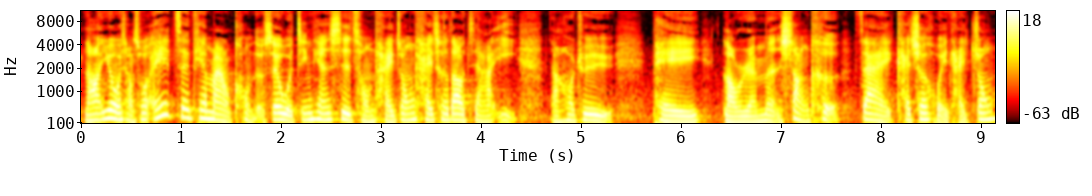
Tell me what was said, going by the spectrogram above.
然后因为我想说，哎，这天蛮有空的，所以我今天是从台中开车到嘉义，然后去陪老人们上课，再开车回台中。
